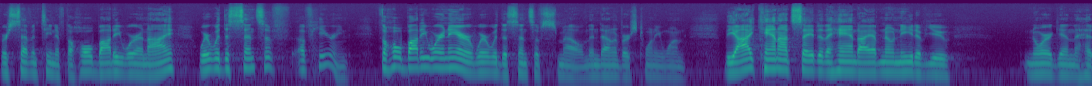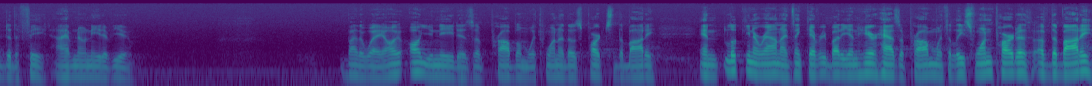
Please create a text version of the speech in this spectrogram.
Verse 17 if the whole body were an eye, where would the sense of, of hearing? If the whole body were an ear, where would the sense of smell? And then down in verse 21 the eye cannot say to the hand, I have no need of you nor again the head to the feet. I have no need of you. By the way, all, all you need is a problem with one of those parts of the body. And looking around, I think everybody in here has a problem with at least one part of, of the body.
